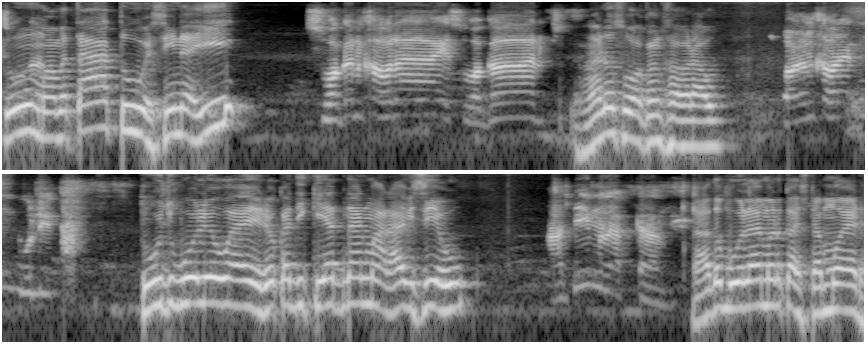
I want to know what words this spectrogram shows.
તું મમતા તું હસી નહીં? સ્વગન ખવરાય સ્વગન. હાનું સ્વગન ખવરાવ સ્વગન ખવરાય તું બોલી તું જ બોલ્યો ભાઈ હીરો કદી કે જ ના ને મારા વિશે એવું. હા તે મને આપતા હા તો બોલાય મને કસ્ટમર એડ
